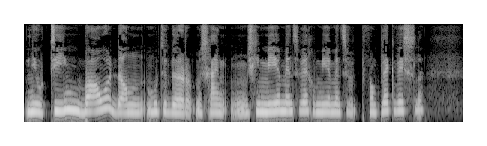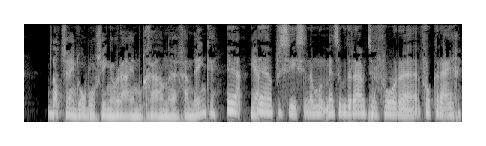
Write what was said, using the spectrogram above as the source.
nieuw team bouwen. Dan moeten er misschien, misschien meer mensen weg of meer mensen van plek wisselen dat zijn de oplossingen waar je moet gaan, uh, gaan denken. Ja, ja, ja. precies. En daar moeten mensen ook de ruimte voor, uh, voor krijgen.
